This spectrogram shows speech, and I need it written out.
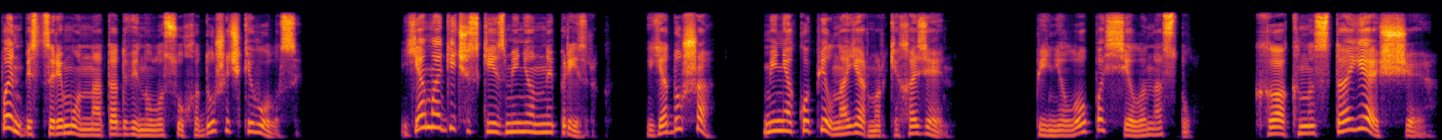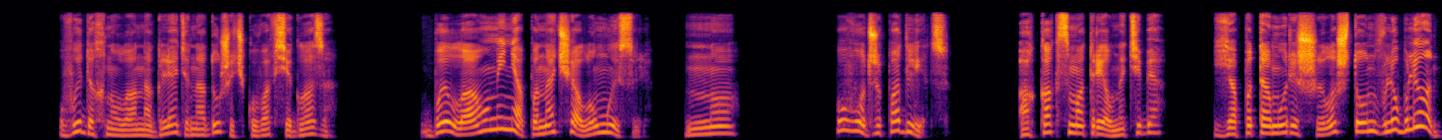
Пен бесцеремонно отодвинула сухо душечки волосы. «Я магически измененный призрак. Я душа. Меня купил на ярмарке хозяин». Пенелопа села на стул. «Как настоящая!» Выдохнула она, глядя на душечку во все глаза. «Была у меня поначалу мысль, но вот же подлец. А как смотрел на тебя? Я потому решила, что он влюблен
